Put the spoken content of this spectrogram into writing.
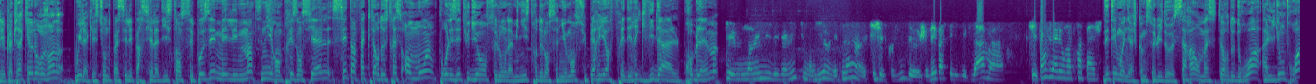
Et les Pierre qui va nous rejoindre. Oui, la question de passer les partiels à distance s'est posée, mais les maintenir en présentiel, c'est un facteur de stress en moins pour les étudiants, selon la ministre de l'Enseignement supérieur Frédéric Vidal. Problème? J'ai moi-même eu des amis qui m'ont dit honnêtement, euh, si j'ai le Covid, euh, je vais passer les examens j'ai pas envie d'aller au rattrapage. Des témoignages comme celui de Sarah en master de droit à Lyon 3,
